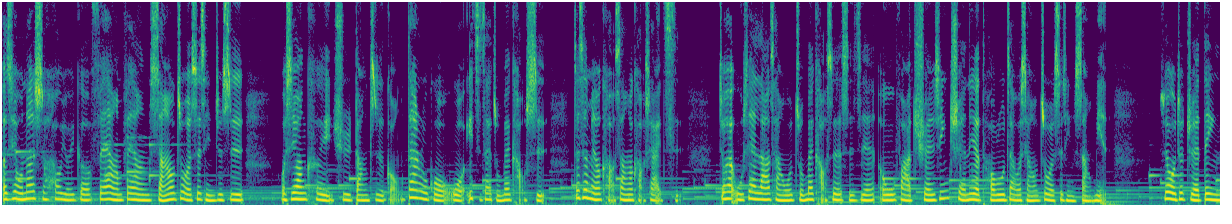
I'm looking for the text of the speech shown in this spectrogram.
而且我那时候有一个非常非常想要做的事情，就是。我希望可以去当志工，但如果我一直在准备考试，这次没有考上，又考下一次，就会无限拉长我准备考试的时间，而无法全心全力的投入在我想要做的事情上面。所以我就决定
